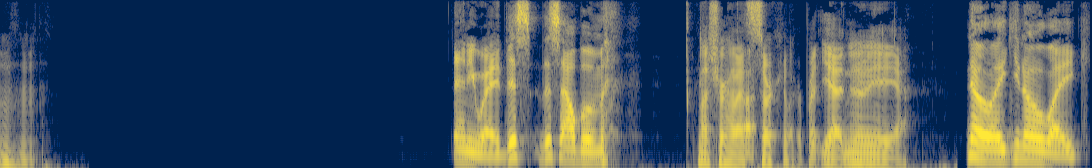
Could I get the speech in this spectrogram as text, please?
Mm-hmm. Anyway, this this album, I'm not sure how that's Uh, circular, but yeah, no, yeah, yeah. No, like you know, like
